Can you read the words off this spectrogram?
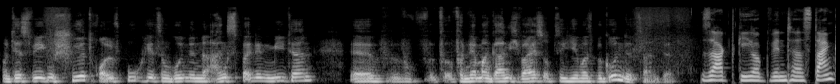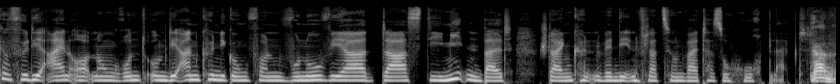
Und deswegen schürt Rolf Buch jetzt im Grunde eine Angst bei den Mietern, äh, von der man gar nicht weiß, ob sie jemals begründet sein wird. Sagt Georg Winters. Danke für die Einordnung rund um die Ankündigung von Vonovia, dass die Mieten bald steigen könnten, wenn die Inflation weiter so hoch bleibt. Gerne.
